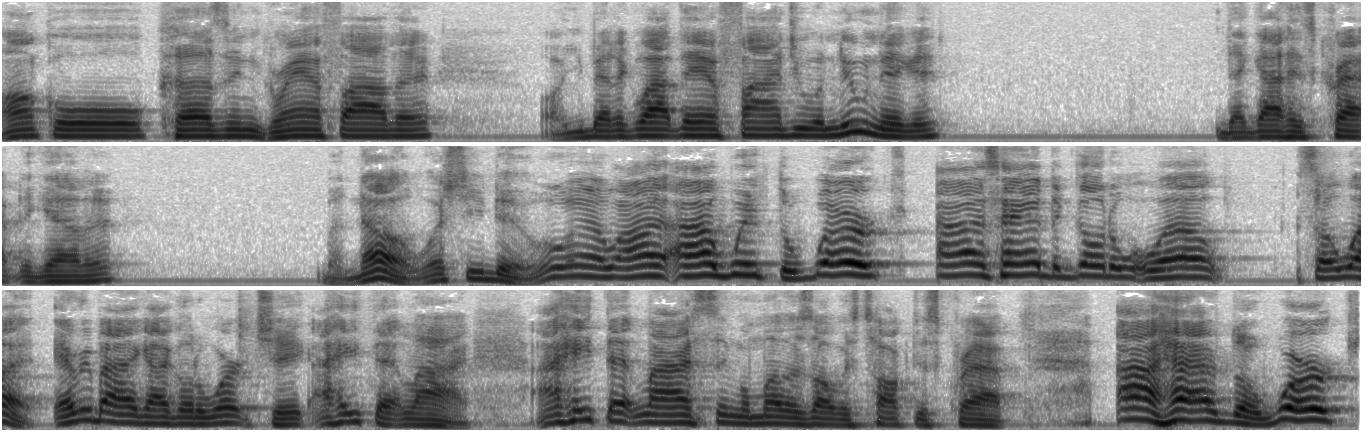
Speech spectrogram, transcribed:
uncle, cousin, grandfather, or you better go out there and find you a new nigga that got his crap together. But no, what she do? Well, I, I went to work. I had to go to well. So what? Everybody got to go to work, chick. I hate that line. I hate that line. Single mothers always talk this crap. I had to work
